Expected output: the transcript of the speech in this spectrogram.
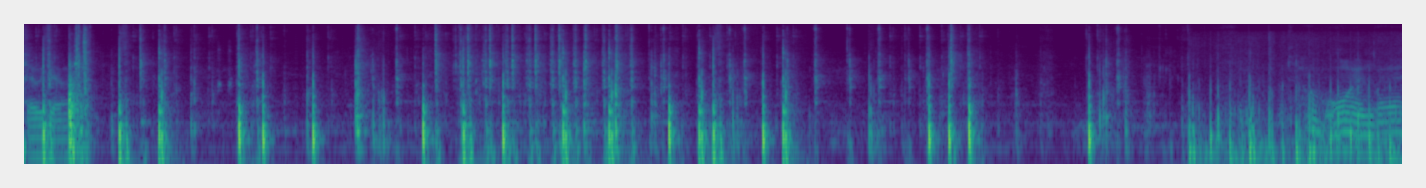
There we go. Come on, bro.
